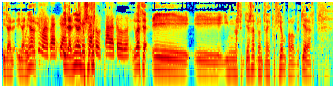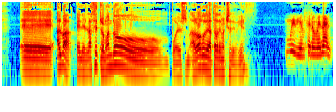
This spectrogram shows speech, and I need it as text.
Y la, Muchísimas gracias. Y la niña de para todos. Gracias, y, y, nos tienes a tu disposición para lo que quieras. Eh, Alba, el enlace te lo mando pues a lo largo de la tarde-noche de hoy, ¿eh? Muy bien, fenomenal.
